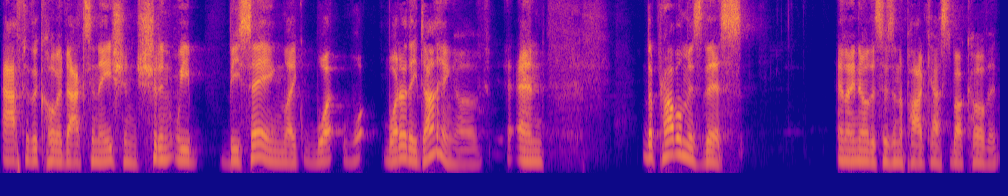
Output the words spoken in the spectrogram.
after the COVID vaccination, shouldn't we be saying like what what what are they dying of? And the problem is this, and I know this isn't a podcast about COVID.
